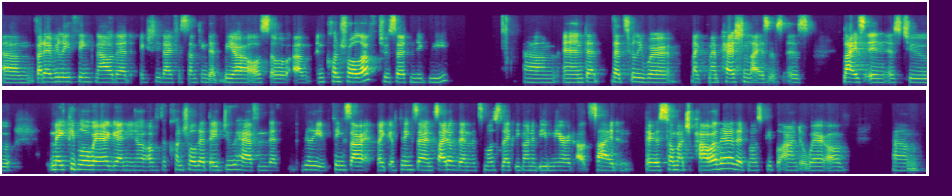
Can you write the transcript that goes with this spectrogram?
Um, but I really think now that actually life is something that we are also um, in control of to a certain degree. Um, and that that's really where like my passion lies is, is lies in is to make people aware again, you know, of the control that they do have and that really things are like if things are inside of them, it's most likely going to be mirrored outside. And there is so much power there that most people aren't aware of. Um,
